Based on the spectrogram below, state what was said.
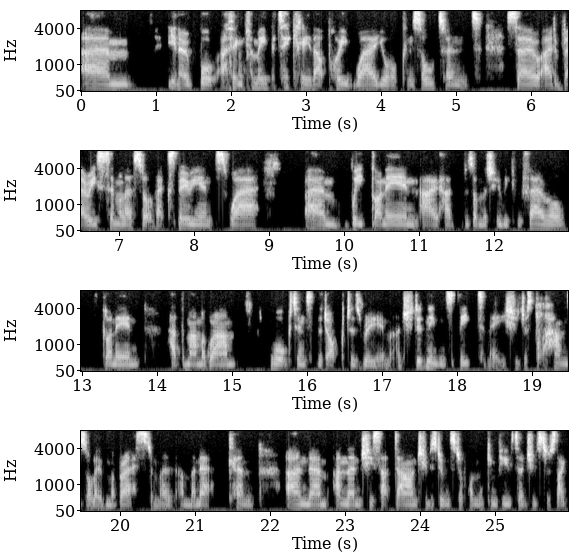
Um, you know, but I think for me, particularly that point where you're consultant. So I had a very similar sort of experience where um, we'd gone in. I had was on the two week referral, gone in, had the mammogram, walked into the doctor's room, and she didn't even speak to me. She just put her hands all over my breast and my and my neck, and and um, and then she sat down. She was doing stuff on the computer, and she was just like,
